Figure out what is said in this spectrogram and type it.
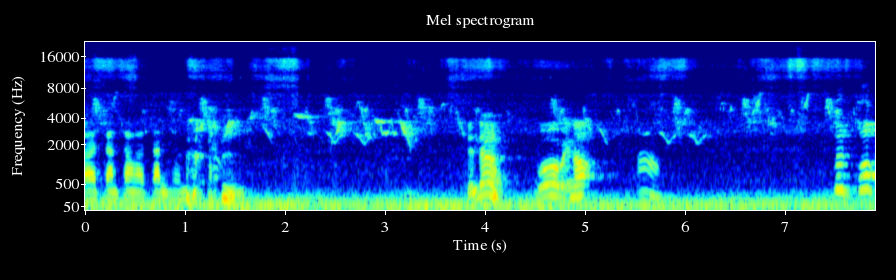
ลายตันทางลายตันผมเซนเดอร์โว้ไปเนาะตึ๊ดปุ๊บ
